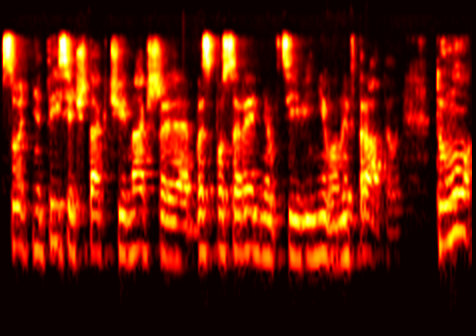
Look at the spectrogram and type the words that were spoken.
сотні тисяч, так чи інакше, безпосередньо в цій війні вони втратили. Тому,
